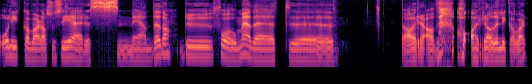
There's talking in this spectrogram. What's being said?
å likevel assosieres med det, da. Du får jo med det et uh, arr av av det likevel.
